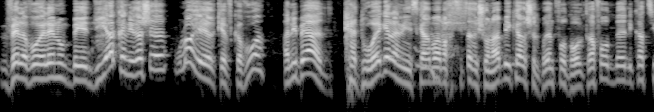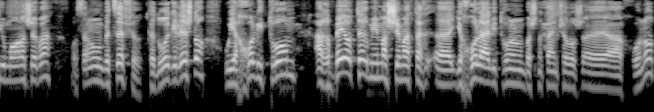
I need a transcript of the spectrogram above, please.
ולבוא אלינו. בידיעה כנראה שהוא לא יהיה הרכב קבוע, אני בעד. כדורגל אני נזכר במחצית הראשונה בעיקר של ברנטפורד באולד טראפורד לקראת סיום העונה שעברה, הוא עשה לנו בית ספר, כדורגל יש לו, הוא יכול לתרום הרבה יותר ממה שמטה uh, יכול היה לתרום לנו בשנתיים שלוש uh, האחרונות,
